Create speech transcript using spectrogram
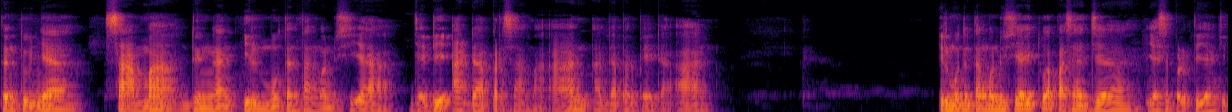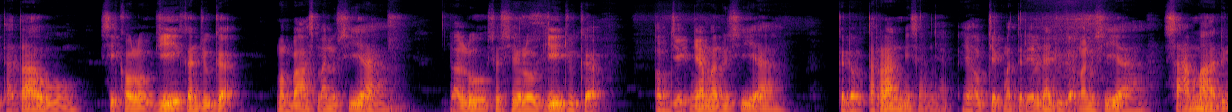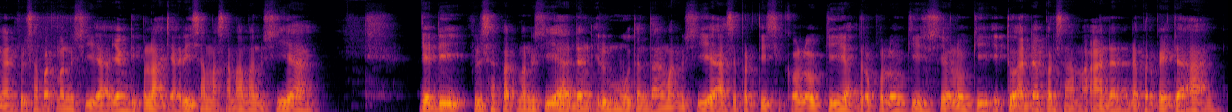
tentunya sama dengan ilmu tentang manusia. Jadi ada persamaan, ada perbedaan. Ilmu tentang manusia itu apa saja? Ya seperti yang kita tahu, psikologi kan juga membahas manusia. Lalu sosiologi juga objeknya manusia kedokteran misalnya ya objek materialnya juga manusia sama dengan filsafat manusia yang dipelajari sama-sama manusia jadi filsafat manusia dan ilmu tentang manusia seperti psikologi, antropologi, sosiologi itu ada persamaan dan ada perbedaan.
